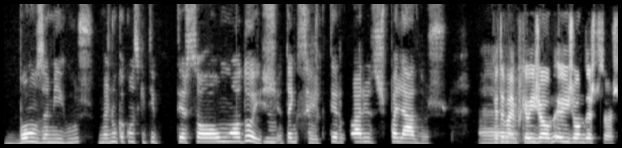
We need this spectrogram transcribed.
bons amigos, mas nunca consegui tipo, ter só um ou dois. Hum, Eu tenho sempre sim. que ter vários espalhados. Eu também, porque eu enjoo, eu enjoo-me das pessoas.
